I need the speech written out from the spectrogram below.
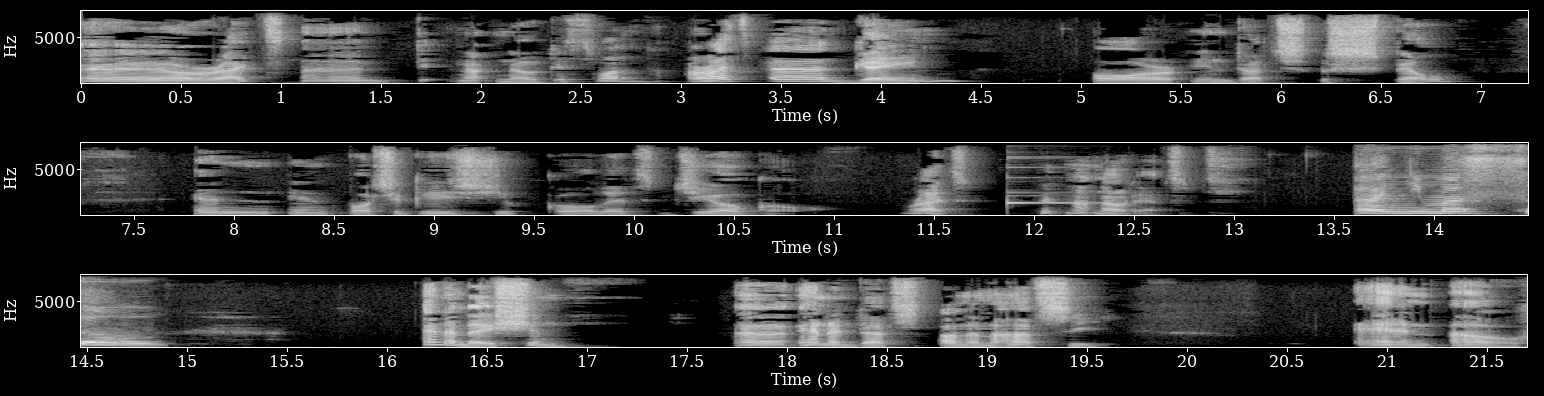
Uh, alright, uh, did not know this one. Alright, a game, or in Dutch, a spell. And in Portuguese, you call it jogo. Right, did not know that. animação, Animation, uh, and in Dutch, animatie. And oh,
